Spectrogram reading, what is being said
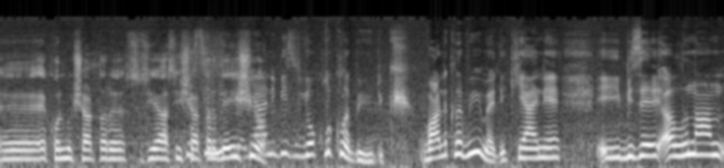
e, ekonomik şartları, siyasi şartları Kesinlikle. değişiyor. Yani biz yoklukla büyüdük. Varlıkla büyümedik. Yani e, bize alınan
